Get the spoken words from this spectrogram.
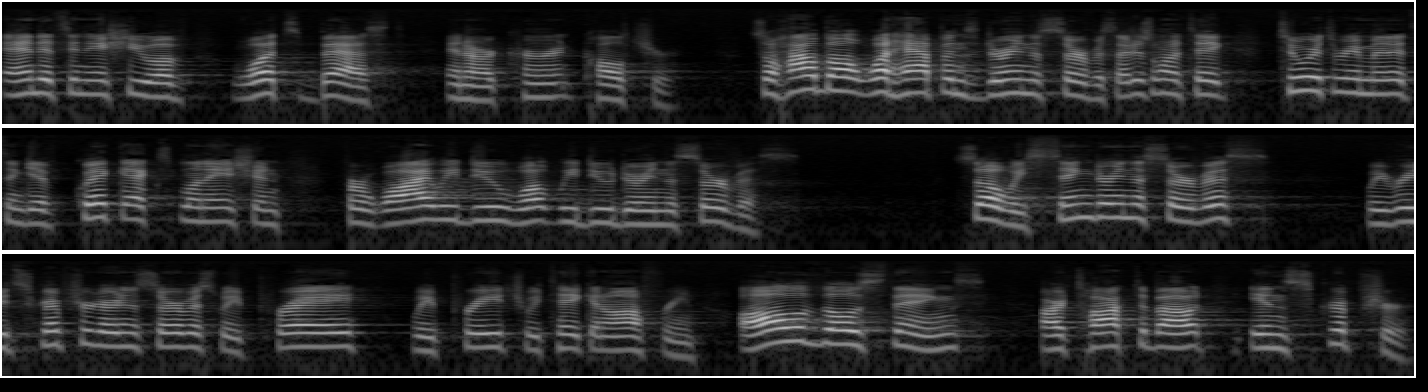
and it's an issue of what's best in our current culture. So, how about what happens during the service? I just want to take two or three minutes and give quick explanation for why we do what we do during the service. So, we sing during the service, we read scripture during the service, we pray, we preach, we take an offering. All of those things are talked about in Scripture.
